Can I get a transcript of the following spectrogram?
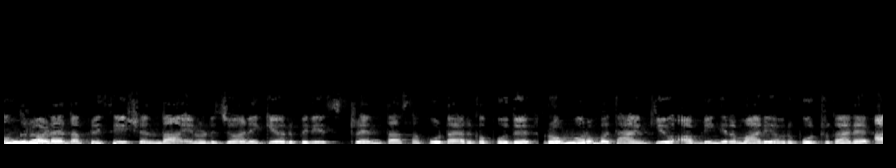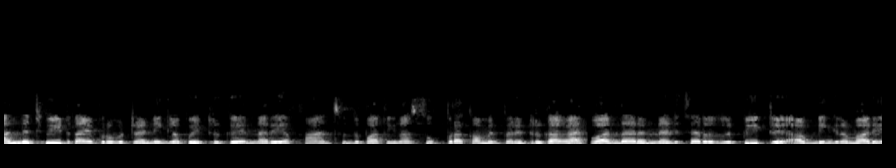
உங்களோட அந்த அப்ரிசியேஷன் தான் என்னோட ஜேர்னிக்கே ஒரு பெரிய ஸ்ட்ரென்த்தா சப்போர்ட்டா இருக்க போகுது. ரொம்ப ரொம்ப தேங்க்யூ அப்படிங்கிற மாதிரி அவர் போட்டிருக்காரு. அந்த ட்வீட் தான் இப்ப ரொம்ப ட்ரெண்டிங்ல போயிட்டு இருக்கு நிறைய ஃபேன்ஸ் வந்து பாத்தீங்கன்னா சூப்பரா கமெண்ட் பண்ணிட்டு இருக்காங்க. வந்தாரு நடிச்சாரு ரிப்பீட் அப்படிங்கிற மாதிரி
